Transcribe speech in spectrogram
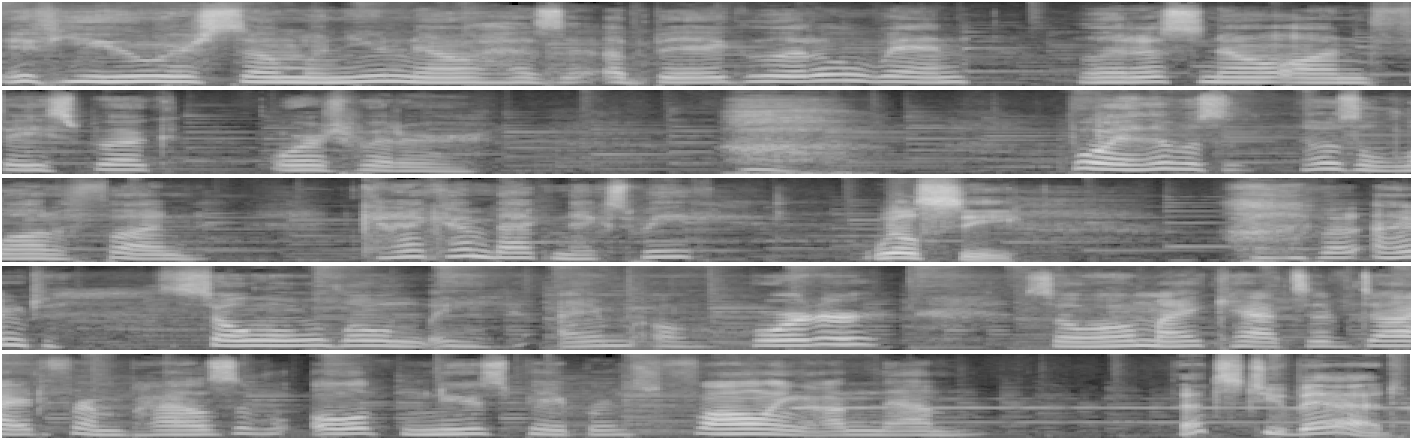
If you or someone you know has a big little win, let us know on Facebook or Twitter. Boy, that was that was a lot of fun. Can I come back next week? We'll see. But I'm so lonely. I'm a hoarder, so all my cats have died from piles of old newspapers falling on them. That's too bad.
